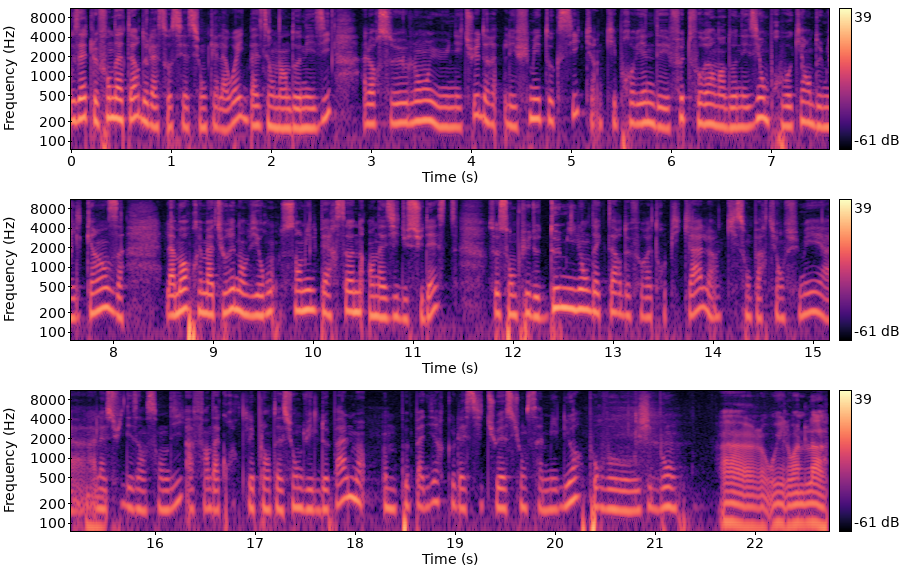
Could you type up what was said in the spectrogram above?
Vous êtes le fondateur de l'association Kalawait, basée en Indonésie. Alors, selon une étude, les fumées toxiques qui proviennent des feux de forêt en Indonésie ont provoqué en 2015 la mort prématurée d'environ 100 000 personnes en Asie du Sud-Est. Ce sont plus de 2 millions d'hectares de forêt tropicale qui sont partis en fumée à, à la suite des incendies. Afin d'accroître les plantations d'huile de palme, on ne peut pas dire que la situation s'améliore pour vos gibbons ah, oui, loin de là.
